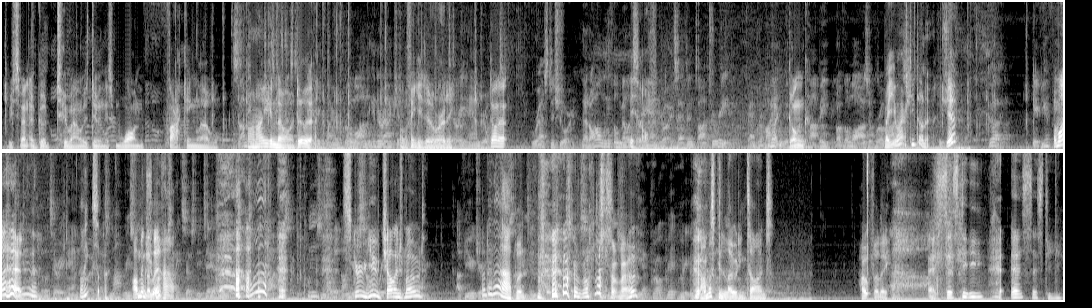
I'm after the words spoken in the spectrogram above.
We spent a good two hours doing this one fucking level. Oh, now you can know how to do it. require prolonged interaction I think you did already. with military androids. Done it. Rest assured that all lethal military off. androids have been taught to read and provide That with gunk. a copy of the laws of robotics. Wait, you actually done it? Yeah? Good. If you Am I ahead? feel the military android think so. I'm in the respect lift. access details in the files, please note it on Screw you, challenge mode. How did that happen? I don't know. the appropriate grievance Oh, it must be loading times. Hopefully. SSD, SSD.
